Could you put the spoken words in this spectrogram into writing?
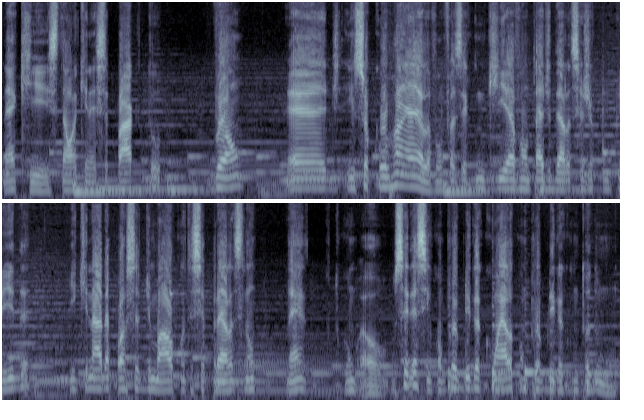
né, que estão aqui nesse pacto vão é, em socorro a ela, vão fazer com que a vontade dela seja cumprida e que nada possa de mal acontecer para ela, senão, né, seria assim, comprou briga com ela, comprou briga com todo mundo.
